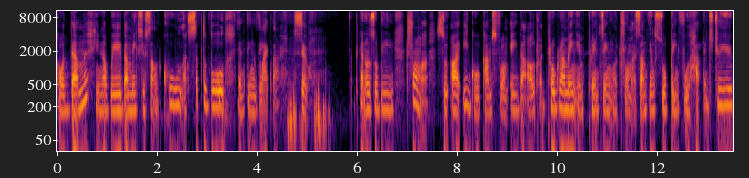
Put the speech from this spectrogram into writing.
or them in a way that makes you sound cool acceptable and things like that. So can also be trauma. So our ego comes from either outward programming, imprinting, or trauma. Something so painful happened to you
